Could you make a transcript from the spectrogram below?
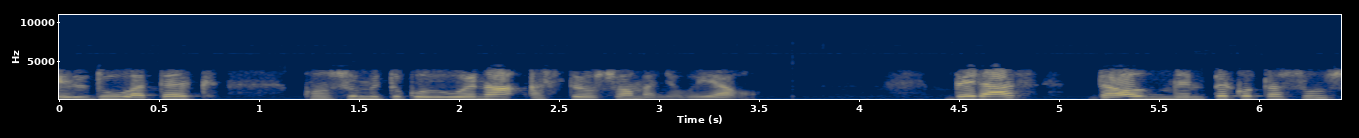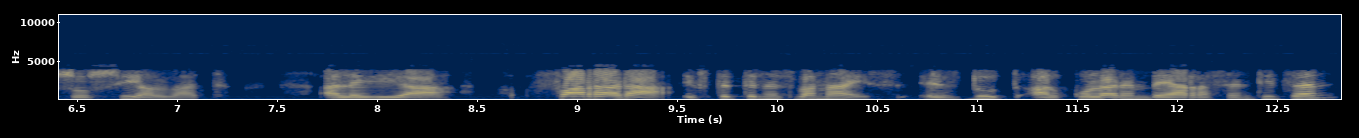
heldu batek konsumituko duena aste osoa baino gehiago. Beraz, daud menpekotasun sozial bat. Alegia, farrara irteten ez banaiz, ez dut alkolaren beharra sentitzen,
